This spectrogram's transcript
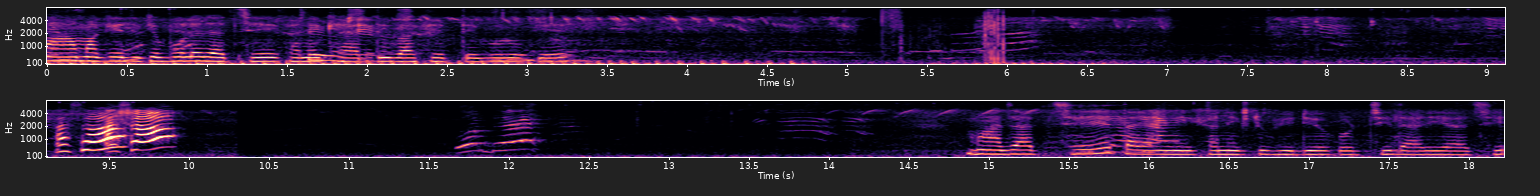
মা আমাকে এদিকে বলে যাচ্ছে এখানে খ্যাত দিবা খেতে গরুকে। আসো। আসো। মা যাচ্ছে তাই আমি এখানে একটু ভিডিও করছি দাঁড়িয়ে আছি।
